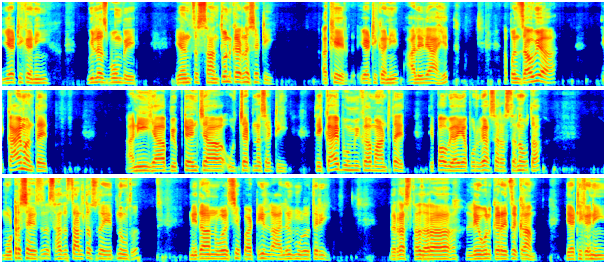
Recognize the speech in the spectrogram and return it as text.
या ठिकाणी विलास बोंबे यांचं सांत्वन करण्यासाठी अखेर या ठिकाणी आलेले आहेत. आपण जाऊया ते काय म्हणतायत आणि ह्या बिबट्यांच्या उच्चाटनासाठी ते काय भूमिका मांडतायत ते पाहूया. यापूर्वी असा रस्ता नव्हता. मोटरसायकल साधं चालतासुद्धा येत नव्हतं. निदान वळसे पाटील आल्यामुळं तरी रस्ता जरा लेवल करायचं काम या ठिकाणी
